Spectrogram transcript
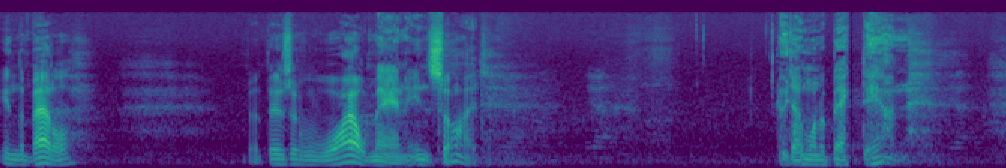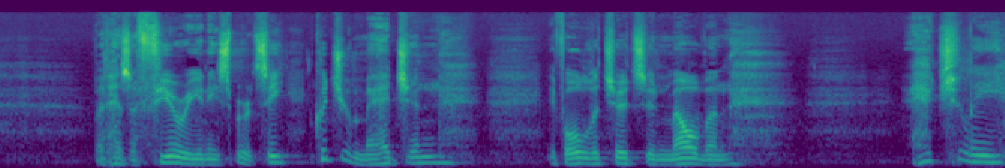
in the battle, but there's a wild man inside who don't want to back down, but has a fury in his spirit. See, could you imagine if all the churches in Melbourne actually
